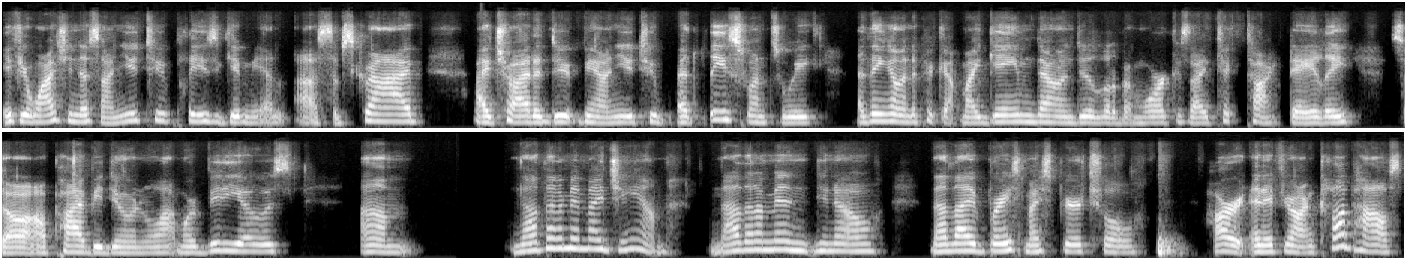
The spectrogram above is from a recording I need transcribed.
If you're watching this on YouTube, please give me a, a subscribe. I try to do be on YouTube at least once a week. I think I'm going to pick up my game down and do a little bit more because I TikTok daily. So I'll probably be doing a lot more videos. Um, now that I'm in my jam, now that I'm in, you know, now that I've braced my spiritual heart. And if you're on Clubhouse,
